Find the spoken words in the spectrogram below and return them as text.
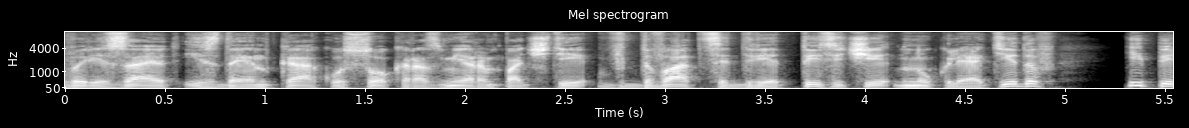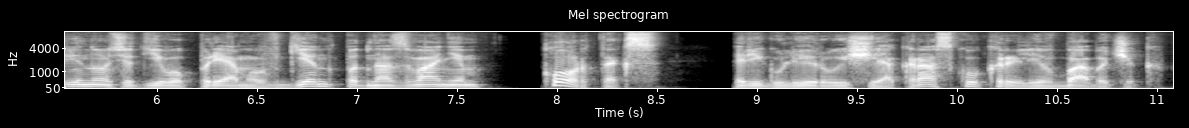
вырезают из ДНК кусок размером почти в 22 тысячи нуклеотидов и переносят его прямо в ген под названием кортекс, регулирующий окраску крыльев бабочек.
